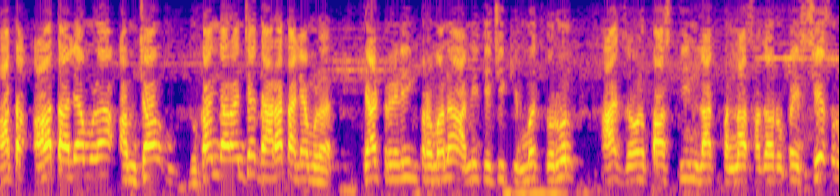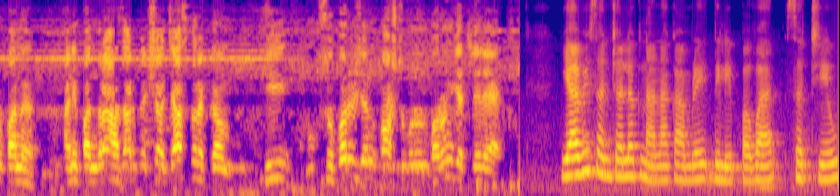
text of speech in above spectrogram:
आता आत आल्यामुळं आमच्या दुकानदारांच्या दारात आल्यामुळं त्या ट्रेडिंग प्रमाणे आम्ही त्याची किंमत करून आज जवळपास तीन लाख पन्नास हजार रुपये शेष रुपानं आणि पंधरा हजारपेक्षा जास्त रक्कम ही सुपरविजन कॉस्ट म्हणून भरून घेतलेली आहे. यावेळी संचालक नाना कांबळे दिलीप पवार सचिव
